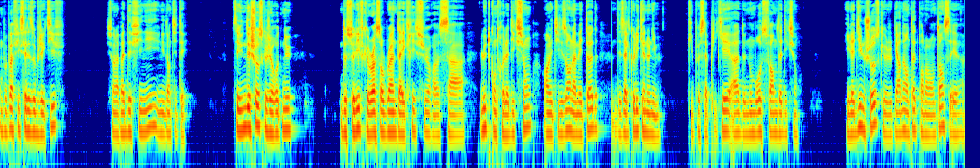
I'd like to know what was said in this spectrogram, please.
On ne peut pas fixer des objectifs si on n'a pas défini une identité. C'est une des choses que j'ai retenues de ce livre que Russell Brand a écrit sur euh, sa lutte contre l'addiction en utilisant la méthode des alcooliques anonymes qui peut s'appliquer à de nombreuses formes d'addiction. Il a dit une chose que je gardais en tête pendant longtemps, c'est euh,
